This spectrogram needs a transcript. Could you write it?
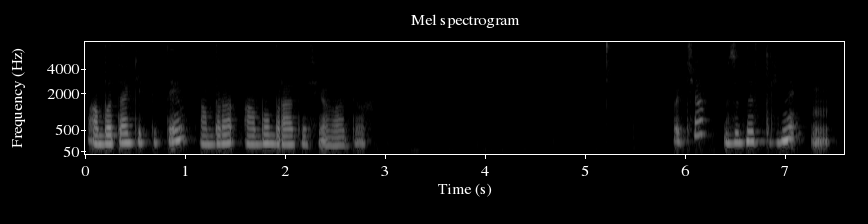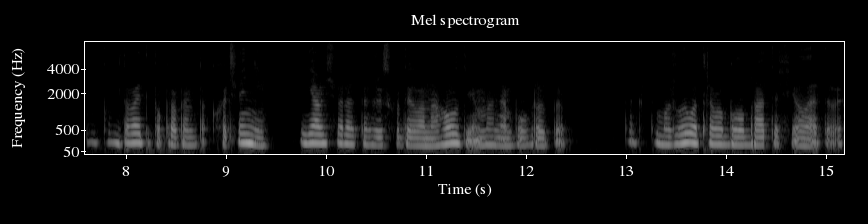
Або так і піти, або брати фіолетових. Хоча, з однієї сторони, давайте попробуємо так. Хоча ні. Я вчора також сходила на голді, і в мене був розбив. Так що, можливо, треба було брати фіолетових.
